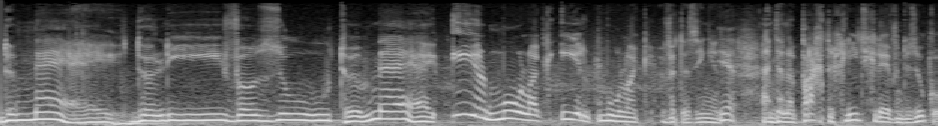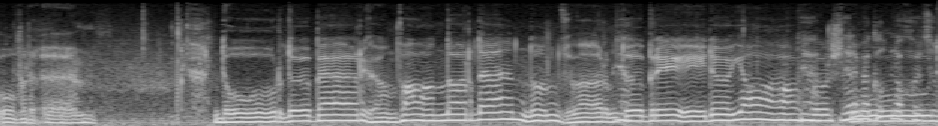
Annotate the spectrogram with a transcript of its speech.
De mei, de lieve zoete mei. Heel moeilijk, heel moeilijk voor te zingen. Ja. En dan een prachtig lied schreven dus ook over... ehm, door de bergen van Ardennen zwermt de brede jagersstoet.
